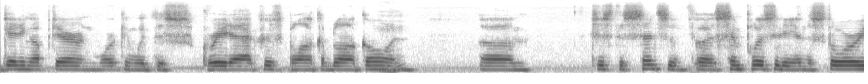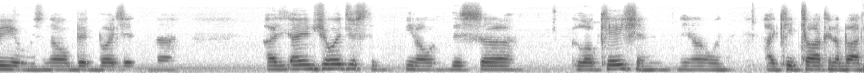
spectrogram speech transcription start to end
getting up there and working with this great actress Blanca Blanco and um, just the sense of uh, simplicity in the story. It was no big budget. And, uh, I, I enjoyed just the, you know this uh, location. You know, with, I keep talking about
